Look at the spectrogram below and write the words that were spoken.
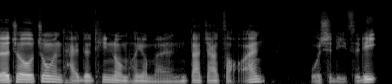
德州中文台的听众朋友们，大家早安，我是李自立。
